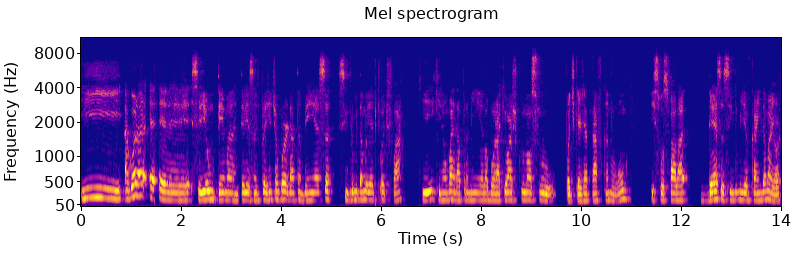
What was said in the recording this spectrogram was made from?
E agora é, é, seria um tema interessante para a gente abordar também essa síndrome da mulher de Potifar, que, que não vai dar para mim elaborar, que eu acho que o nosso podcast já está ficando longo. E se fosse falar dessa síndrome, ia ficar ainda maior.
